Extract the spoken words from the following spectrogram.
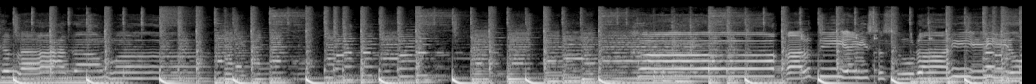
kalaacdama qalbiya isu sudhaaniyo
